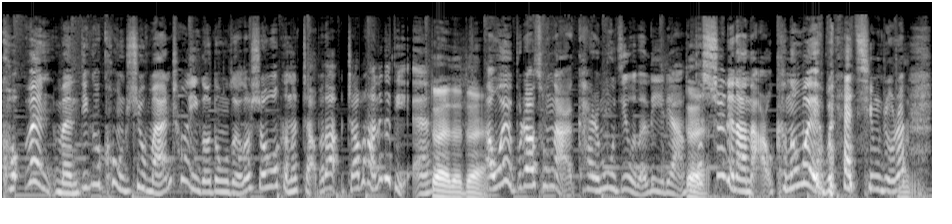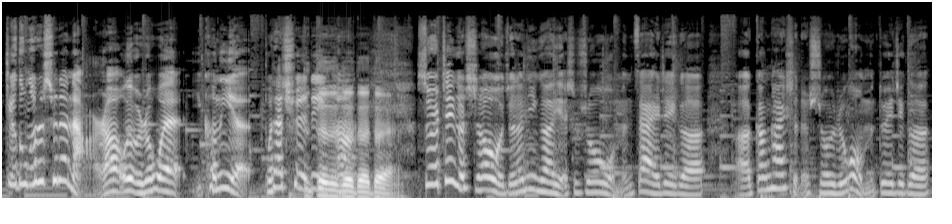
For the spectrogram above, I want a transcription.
控稳稳定和控制去完成一个动作，有的时候我可能找不到找不好那个点，对对对啊，我也不知道从哪儿开始募集我的力量，它训练到哪儿，可能我也不太清楚。我说这个动作是训练哪儿啊？我有时候会可能也不太确定。对对对对对。对，所以说这个时候，我觉得那个也是说，我们在这个呃刚开始的时候，如果我们对这个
